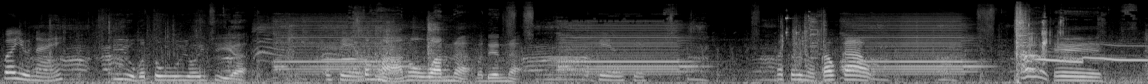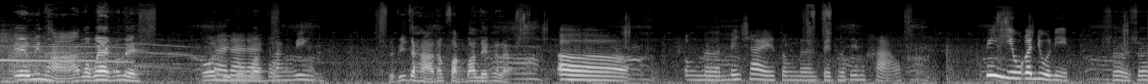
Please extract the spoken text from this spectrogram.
เปอร์อยู่ไหน ที่อยู่ประตูโยอิจิอะ โอเคโอต้องเคหาโนวันอะ ประเด็นอะ โอเคโอเค ประตูหนูเก้าเก้า เอ เอวินหาเราแวกนั่นเลยเพราะว่าได้มีได้โนได้วันบอกกำลังวิ่ง เดี๋ยวพี่จะหาทั้งฝั่งบ้านเล็กกันแหละ เอ่อ ตรงเนินไม่ใช่ ตรงเนินเป็นโทเทมขาว พี่ฮิวกันอยู่นี่ ใช่ใช่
